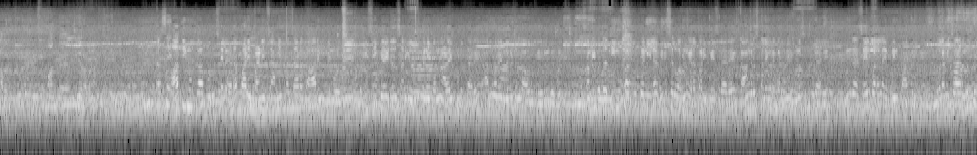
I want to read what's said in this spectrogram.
அவருக்கு அந்த அதிமுக பொதுச் செயலர் எடப்பாடி பழனிசாமி பிரச்சாரத்தை ஆரம்பிக்கும் போது விசிக இடதுசாரிகள் கூட்டணி வரணும்னு அழைப்பு கொடுத்தாரு. அது ஒரு நெருடல் அவருக்கு இருந்தது. சமீபத்தில் திமுக கூட்டணியில விரிசல் வரும்னு எடப்பாடி பேசுறாரு. காங்கிரஸ் தலைவரை கடுத்து விமர்சிச்சிருக்காரு. இந்த செயல்பாடெல்லாம் எப்படின்னு பாக்குறீங்க? முதலமைச்சராக இருந்து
